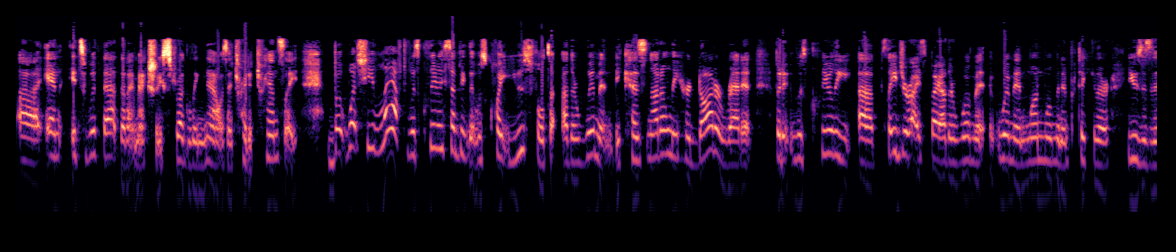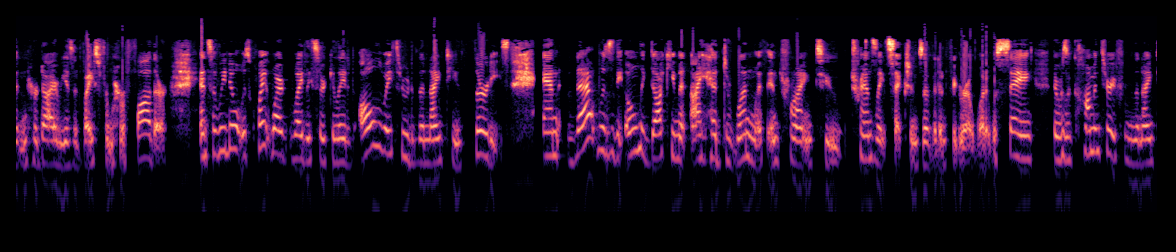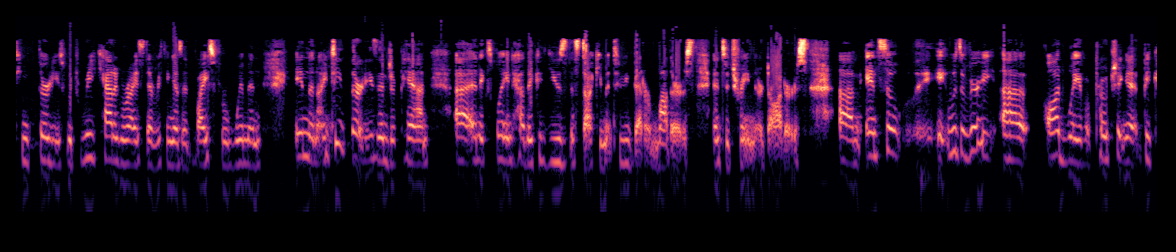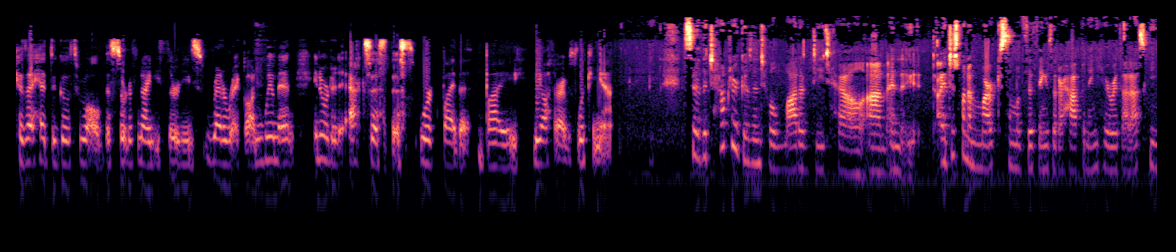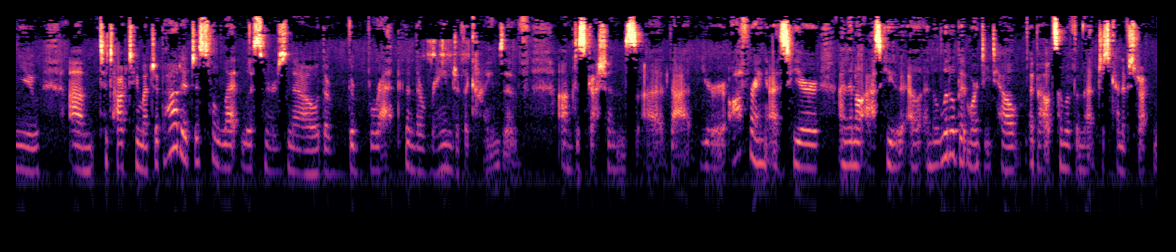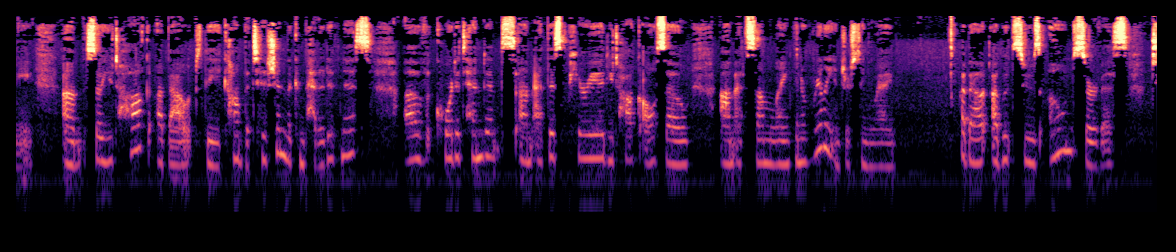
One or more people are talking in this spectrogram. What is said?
Uh, and it's with that that I'm actually struggling now as I try to translate. But what she left was clearly something that was quite useful to other women because not only her daughter read it, but it was clearly uh, plagiarized by other women, women. One woman in particular uses it in her diary as advice from her father. And so we know it was quite wide, widely circulated all the way through to the 1930s. And that was the only document I had to run with in trying to translate sections of it and figure out what it was saying. There was a commentary from the 1930s which recategorized everything as advice for women in the 1930s in Japan uh, and explained how they could use this document to be better mothers and to train their daughters. Um, and so it was a very uh, odd way of approaching it because I had to go through all this sort of 1930s rhetoric on women in order to access this work by the by the author I was looking at. So the chapter goes into a lot of detail, um, and I just want to mark some of the things that are happening here without asking you um, to talk too much about it, just to let listeners know the, the breadth and the range of the kinds of um, discussions uh, that you're offering us here. And then I'll ask you in a little bit more detail about some of them that just kind of struck me. Um, so you talk about the competition, the competitiveness of court attendance um, at this period. You talk also um, at some length in a really interesting way about Abutsu's own service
